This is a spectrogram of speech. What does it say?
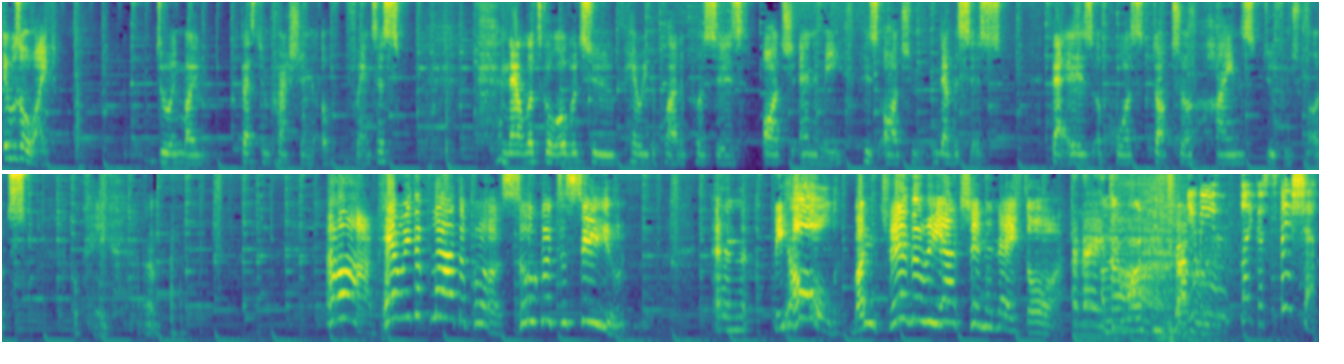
It was alright. Doing my best impression of Francis. Now let's go over to Perry the Platypus's arch enemy, his arch nemesis. That is, of course, Dr. Heinz Doofenshmirtz. Okay, um... Ah, Perry the Platypus! So good to see you! And behold, my trailer reactioninator! Anator! You mean like a spaceship?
